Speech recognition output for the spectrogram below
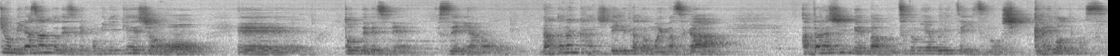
今日皆さんとですねコミュニケーションを、えー、取ってですねすでにあのなんとなく感じているかと思いますが新しいメンバーも宇都宮ブリッツェイズムをしっかり持ってます。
